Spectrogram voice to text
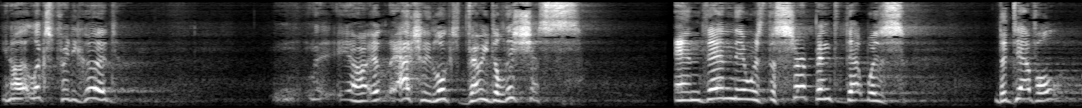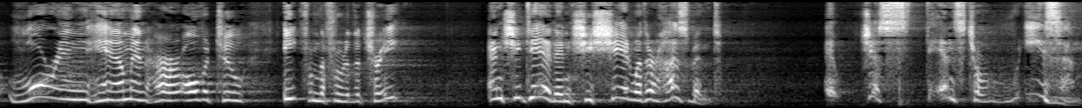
you know, it looks pretty good. You know, it actually looks very delicious. And then there was the serpent that was the devil luring him and her over to eat from the fruit of the tree. And she did, and she shared with her husband It just stands to reason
